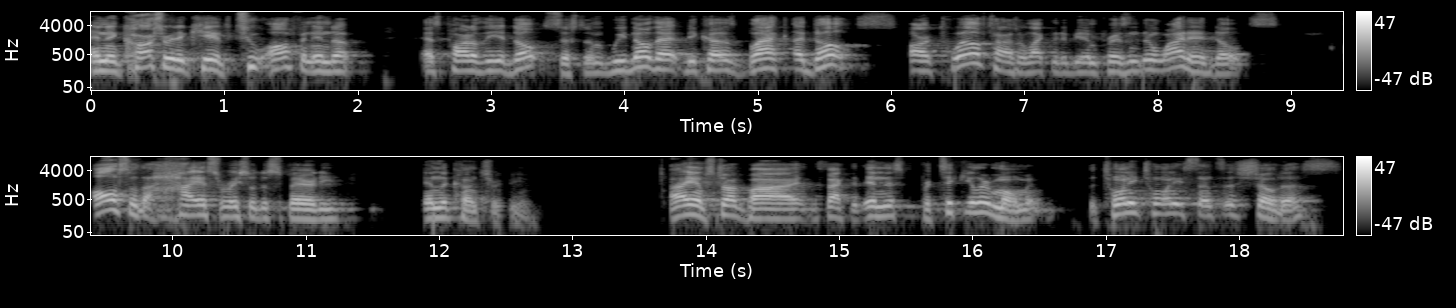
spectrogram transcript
And incarcerated kids too often end up as part of the adult system. We know that because Black adults are 12 times more likely to be in prison than white adults, also the highest racial disparity in the country. I am struck by the fact that in this particular moment, the 2020 census showed us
